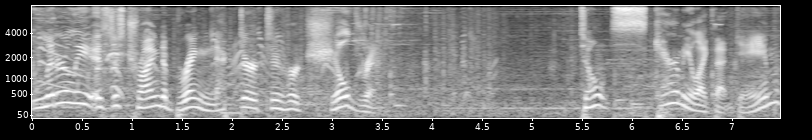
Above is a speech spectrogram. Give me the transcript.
literally is just trying to bring nectar to her children. Don't scare me like that, game.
